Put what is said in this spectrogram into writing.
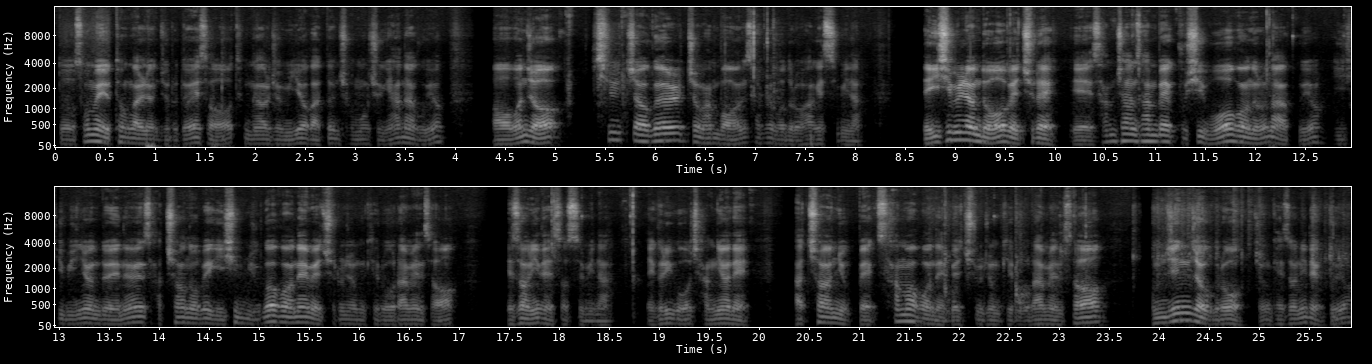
또 소매 유통 관련주로도 해서 등락을 좀 이어갔던 종목 중에 하나고요. 어, 먼저 실적을 좀 한번 살펴보도록 하겠습니다. 네, 21년도 매출액 예, 3,395억 원으로 나왔고요. 22년도에는 4,526억 원의 매출을 좀 기록을 하면서 개선이 됐었습니다. 네, 그리고 작년에 4,603억 원의 매출을 좀 기록을 하면서 점진적으로 좀 개선이 됐고요.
